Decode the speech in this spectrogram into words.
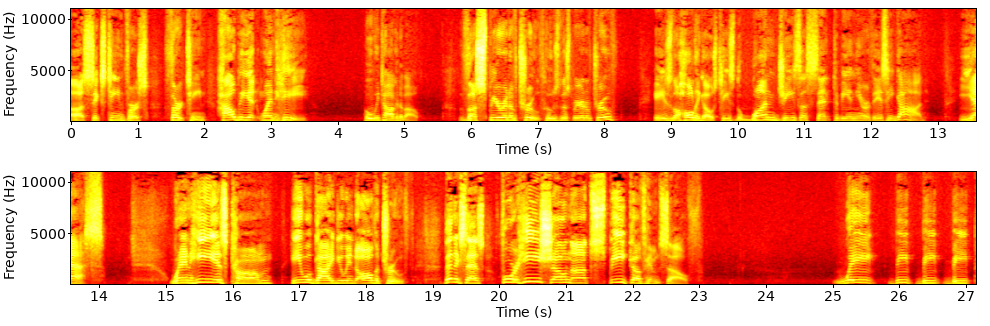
uh, 16 verse 13 howbeit when he who are we talking about? The Spirit of truth. Who's the Spirit of truth? He's the Holy Ghost. He's the one Jesus sent to be in the earth. Is he God? Yes. When he is come he will guide you into all the truth. Then it says for he shall not speak of himself. Wait beep beep beep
